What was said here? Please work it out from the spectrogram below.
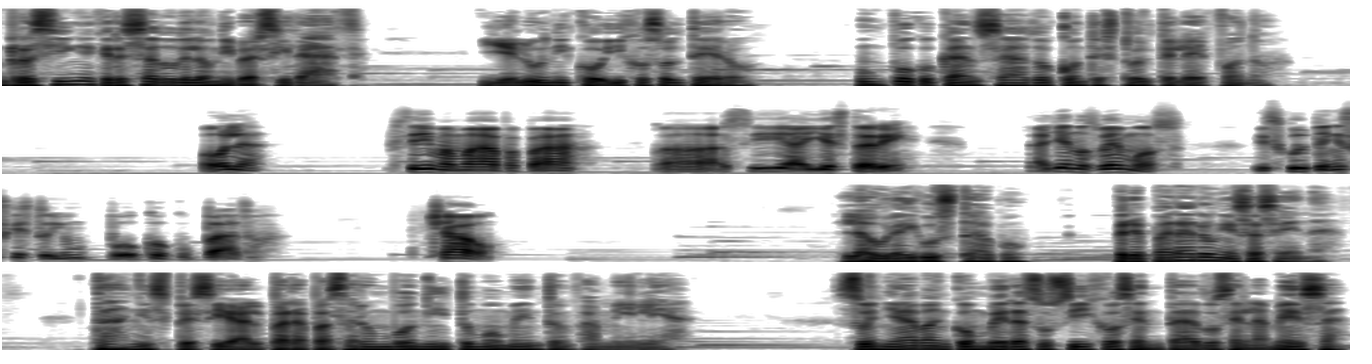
recién egresado de la universidad, y el único hijo soltero, un poco cansado contestó el teléfono. Hola. Sí, mamá, papá. Ah, sí, ahí estaré. Allá nos vemos. Disculpen, es que estoy un poco ocupado. Chao. Laura y Gustavo prepararon esa cena, tan especial para pasar un bonito momento en familia soñaban con ver a sus hijos sentados en la mesa,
